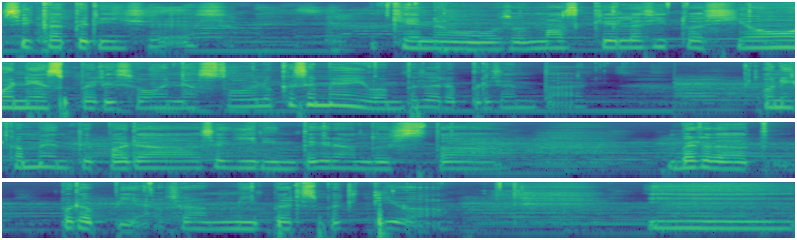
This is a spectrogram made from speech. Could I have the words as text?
cicatrices que no son más que las situaciones, personas, todo lo que se me iba a empezar a presentar únicamente para seguir integrando esta verdad propia, o sea, mi perspectiva. Y,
